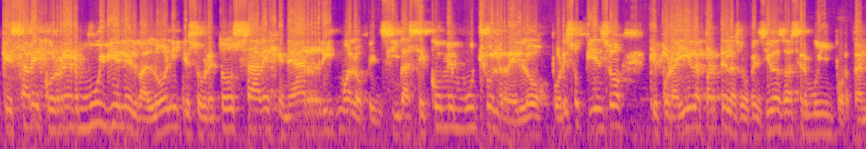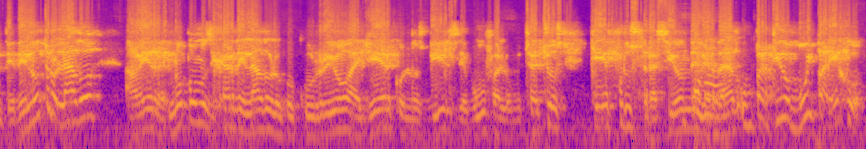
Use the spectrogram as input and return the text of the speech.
que sabe correr muy bien el balón y que sobre todo sabe generar ritmo a la ofensiva. Se come mucho el reloj. Por eso pienso que por ahí en la parte de las ofensivas va a ser muy importante. Del otro lado, a ver, no podemos dejar de lado lo que ocurrió ayer con los Bills de Buffalo, muchachos. Qué frustración de verdad. Un partido muy parejo.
